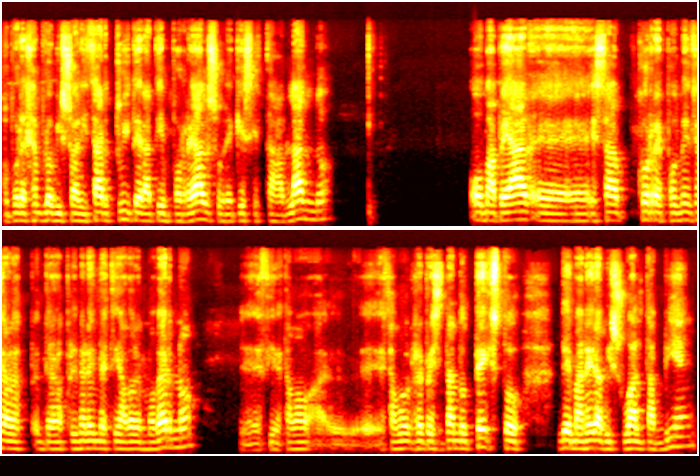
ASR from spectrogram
o por ejemplo, visualizar Twitter a tiempo real sobre qué se está hablando, o mapear eh, esa correspondencia entre los primeros investigadores modernos, es decir, estamos, eh, estamos representando texto de manera visual también.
